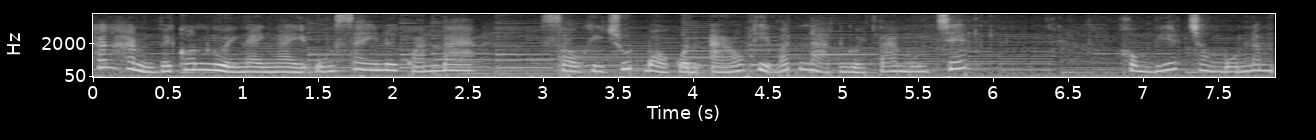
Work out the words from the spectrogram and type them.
khác hẳn với con người ngày ngày uống say nơi quán bar, sau khi chút bỏ quần áo thì bắt nạt người ta muốn chết. Không biết trong 4 năm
